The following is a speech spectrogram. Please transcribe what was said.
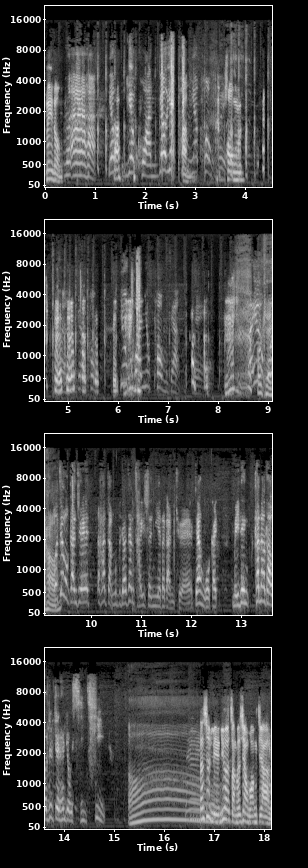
那种，啊，要要宽，要要碰要碰，对，砰，要碰，又宽又碰这样。对。啊因为 OK，好。我我这样我感觉他长得比较像财神爷的感觉，这样我感每天看到他我就觉得很有喜气。哦，但是脸又要长得像王嘉尔，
